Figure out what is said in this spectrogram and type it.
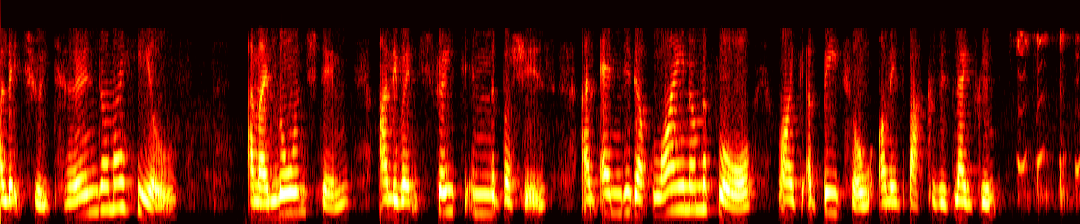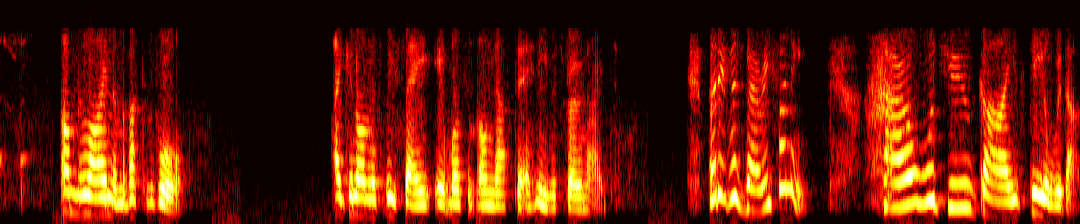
I literally turned on my heels and I launched him, and he went straight in the bushes and ended up lying on the floor like a beetle on his back with his legs going on the line on the back of the floor. I can honestly say it wasn't long after and he was thrown out. But it was very funny. How would you guys deal with that?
